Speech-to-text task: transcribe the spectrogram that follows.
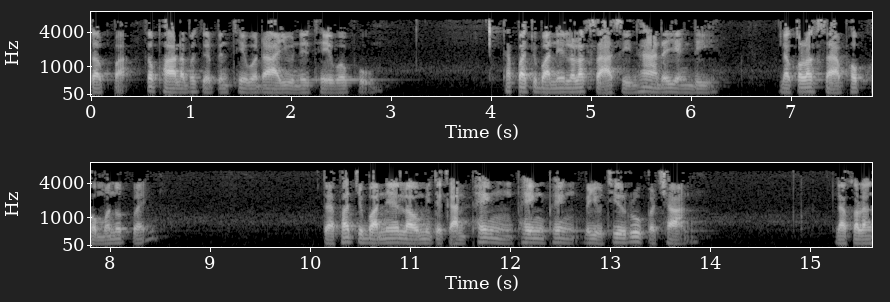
ตปะ ก็พาเราไปเกิดเป็นเทวดาอยู่ในเทวภูมิ ถ้าปัจจุบันนี้เรารักษาศีลห้าได้อย่างดีเราก็รักษาภพของมนุษย์ไว้ แต่ปัจจุบันนี้เรามีแต่การเพ่ง เพ่ง เพ่งไปอยู่ที่รูปประชานเรากำลัง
